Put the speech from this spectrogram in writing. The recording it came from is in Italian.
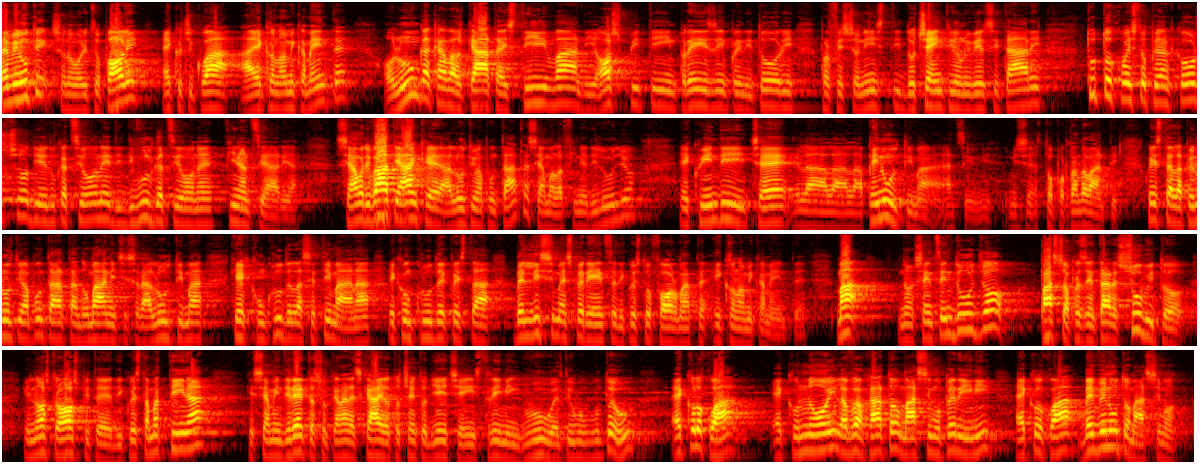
Benvenuti, sono Maurizio Poli, eccoci qua a Economicamente. Ho lunga cavalcata estiva di ospiti, imprese, imprenditori, professionisti, docenti universitari, tutto questo percorso di educazione e di divulgazione finanziaria. Siamo arrivati anche all'ultima puntata, siamo alla fine di luglio, e quindi c'è la, la, la, penultima, anzi mi sto portando avanti, questa è la penultima puntata, domani ci sarà l'ultima che conclude la settimana e conclude questa bellissima esperienza di questo format economicamente. Ma no, senza indugio passo a presentare subito il nostro ospite di questa mattina, che siamo in diretta sul canale Sky 810 e in streaming www.ltv.eu, eccolo qua, è con noi l'avvocato Massimo Perini, eccolo qua, benvenuto Massimo.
